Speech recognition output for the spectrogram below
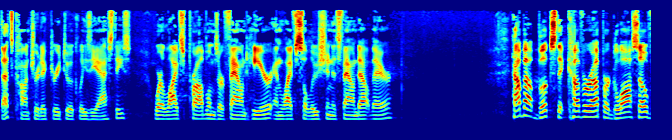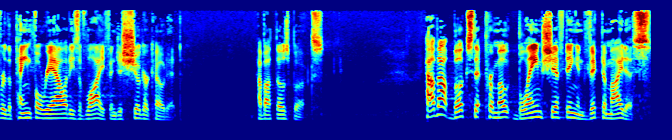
That's contradictory to Ecclesiastes, where life's problems are found here and life's solution is found out there. How about books that cover up or gloss over the painful realities of life and just sugarcoat it? How about those books? How about books that promote blame shifting and victimitis,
